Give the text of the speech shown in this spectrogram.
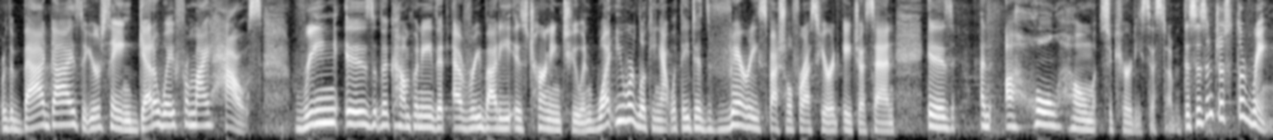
or the bad guys that you're saying, get away from my house. Ring is the company that everybody is turning to. And what you were looking at, what they did is very special for us here at HSN, is an, a whole home security system. This isn't just the Ring.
